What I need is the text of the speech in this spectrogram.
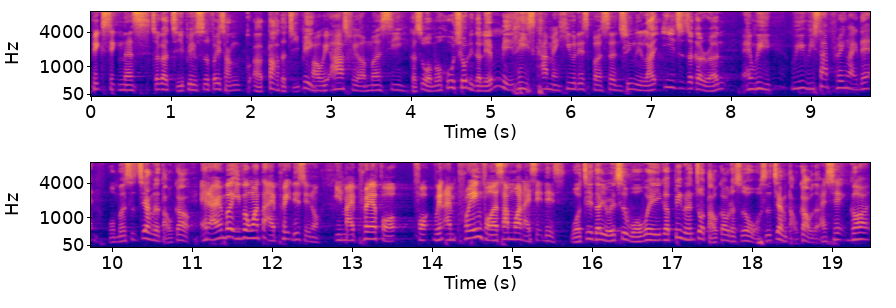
big sickness, 这个疾病是非常呃大的疾病， but we ask for your mercy. 可是我们呼求你的怜悯， Please come and heal this person. 请你来医治这个人。 And we, we, we start praying like that. 我们是这样的祷告。 And I remember even one time I prayed this, you know, in my prayer for, for when I'm praying for someone, I said this. 我记得有一次我为一个病人做祷告的时候，我是这样祷告的 I：said, God,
